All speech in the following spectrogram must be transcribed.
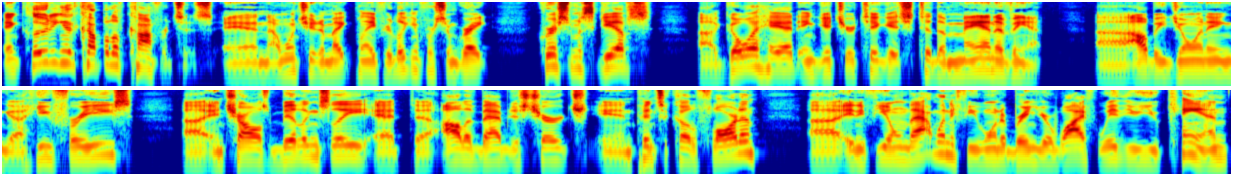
including a couple of conferences. And I want you to make plans. If you're looking for some great Christmas gifts, uh, go ahead and get your tickets to the man event. Uh, I'll be joining uh, Hugh Freeze uh, and Charles Billingsley at uh, Olive Baptist Church in Pensacola, Florida. Uh, and if you own that one, if you want to bring your wife with you, you can.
